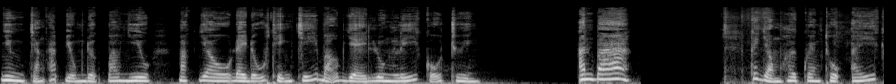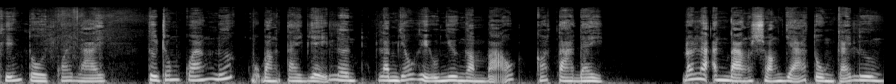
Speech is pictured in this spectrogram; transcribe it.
nhưng chẳng áp dụng được bao nhiêu mặc dầu đầy đủ thiện chí bảo vệ luân lý cổ truyền. Anh ba! Cái giọng hơi quen thuộc ấy khiến tôi quay lại. Từ trong quán nước, một bàn tay dãy lên làm dấu hiệu như ngầm bảo có ta đây. Đó là anh bạn soạn giả tuần cải lương,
